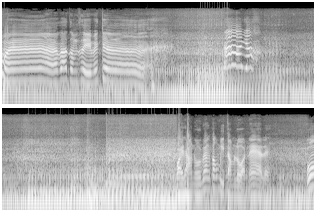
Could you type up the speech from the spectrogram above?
แหม่ ป้าสมศรีไม่เจออ้าวยะไปทางนู้นแม่งต้องมีตำรวจแน่เลย โอ้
